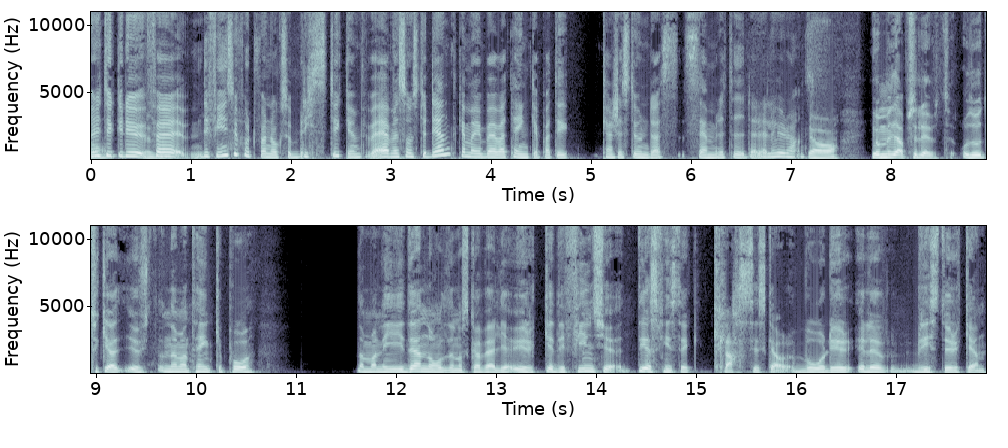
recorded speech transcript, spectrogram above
Men hur tycker du, för det finns ju fortfarande också briststycken, för även som student kan man ju behöva tänka på att det kanske stundas sämre tider, eller hur Hans? Ja, jo, men absolut. Och då tycker jag just när man tänker på när man är i den åldern och ska välja yrke, det finns ju, dels finns det klassiska vård, eller bristyrken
